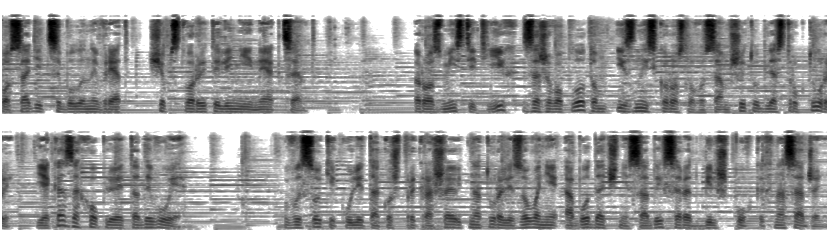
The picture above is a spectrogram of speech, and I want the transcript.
Посадіть цибулини в ряд, щоб створити лінійний акцент. Розмістіть їх за живоплотом із низькорослого самшиту для структури, яка захоплює та дивує. Високі кулі також прикрашають натуралізовані або дачні сади серед більш пухких насаджень.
